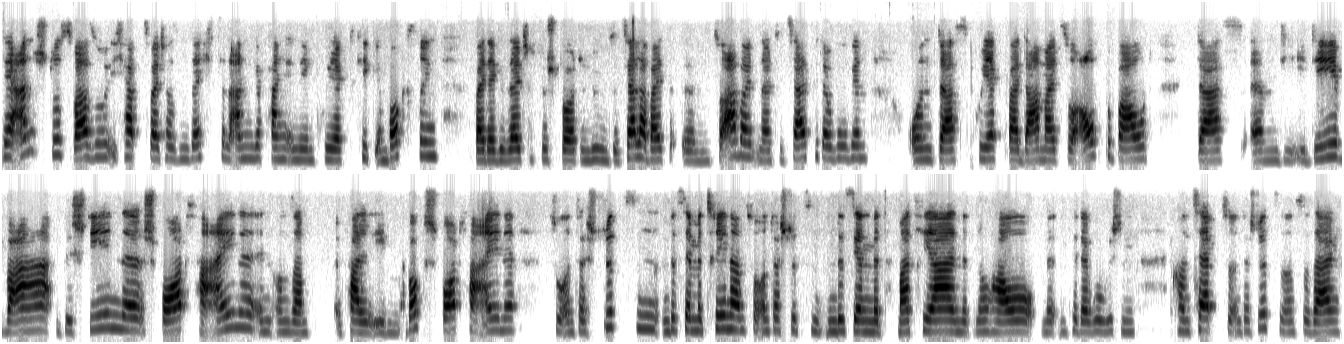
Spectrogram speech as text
Der Anstoß war so, ich habe 2016 angefangen in dem Projekt Kick im Boxring bei der Gesellschaft für Sport und Jugendsozialarbeit ähm, zu arbeiten als Sozialpädagogin. Und das Projekt war damals so aufgebaut, dass ähm, die Idee war, bestehende Sportvereine, in unserem Fall eben Boxsportvereine, zu unterstützen, ein bisschen mit Trainern zu unterstützen, ein bisschen mit Material, mit Know-how, mit einem pädagogischen Konzept zu unterstützen und zu sagen,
